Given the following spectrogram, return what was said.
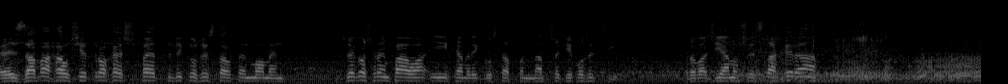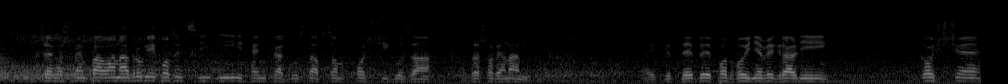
E, Zawahał się trochę Szwed, wykorzystał ten moment. Grzegorz Rępała i Henryk Gustafsson na trzeciej pozycji. Prowadzi Janusz Stachyra. Grzegorz Rępała na drugiej pozycji i Henka Gustafsson w pościgu za Rzeszowianami. Gdyby podwójnie wygrali goście,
